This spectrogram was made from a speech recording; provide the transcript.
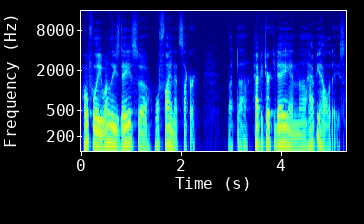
hopefully, one of these days, uh, we'll find that sucker. But uh, happy Turkey Day and happy holidays.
